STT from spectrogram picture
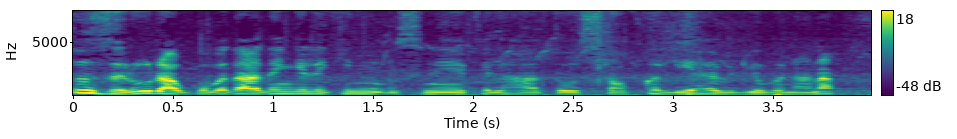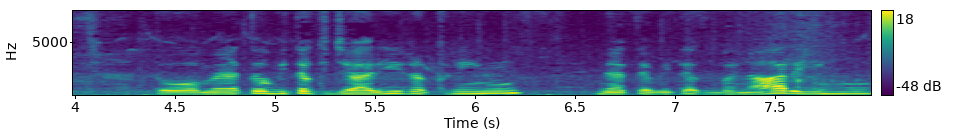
तो ज़रूर आपको बता देंगे, लेकिन उसने फ़िलहाल तो स्टॉप कर दिया है वीडियो बनाना। तो मैं तो अभी तक जारी रख रही हूँ, मैं तो अभी तक बना रही हूँ,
